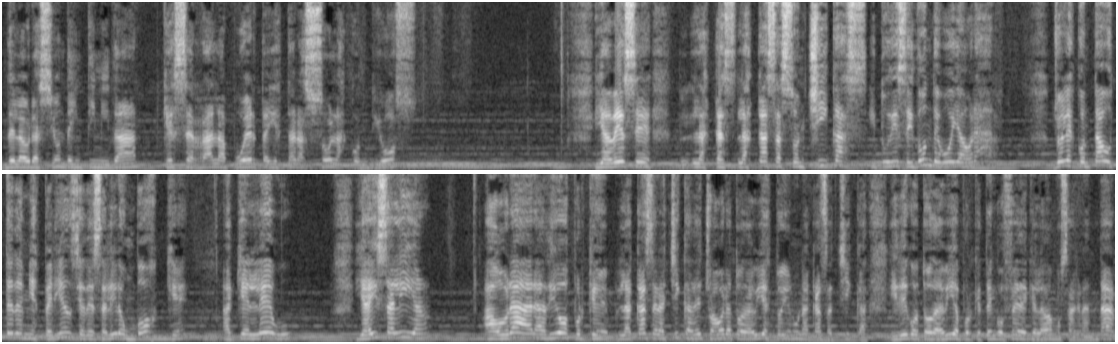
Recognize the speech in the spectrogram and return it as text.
de la oración de intimidad, que es cerrar la puerta y estar a solas con Dios. Y a veces las, casas son chicas y tú dices, ¿y dónde voy a orar? Yo les contaba a ustedes mi experiencia de salir a un bosque aquí en Lebu y ahí salía a orar a Dios porque la casa era chica. De hecho, ahora todavía estoy en una casa chica. Y digo todavía porque tengo fe de que la vamos a agrandar.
